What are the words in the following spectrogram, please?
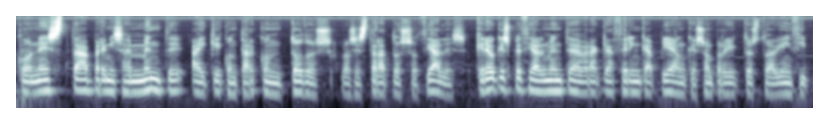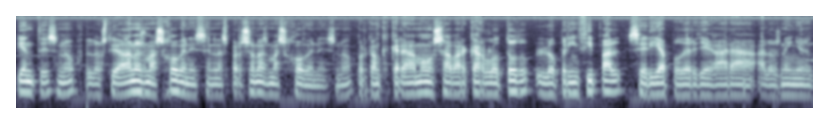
Con esta premisa en mente hay que contar con todos los estratos sociales. Creo que especialmente habrá que hacer hincapié, aunque son proyectos todavía incipientes, ¿no? los ciudadanos más jóvenes, en las personas más jóvenes, porque aunque queramos abarcarlo todo, lo principal sería poder llegar a, a los niños.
